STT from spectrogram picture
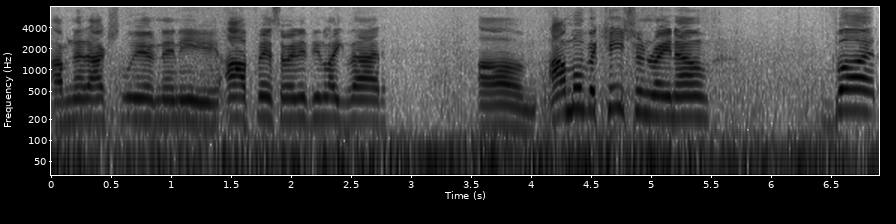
I'm not actually in any office or anything like that. Um, I'm on vacation right now, but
